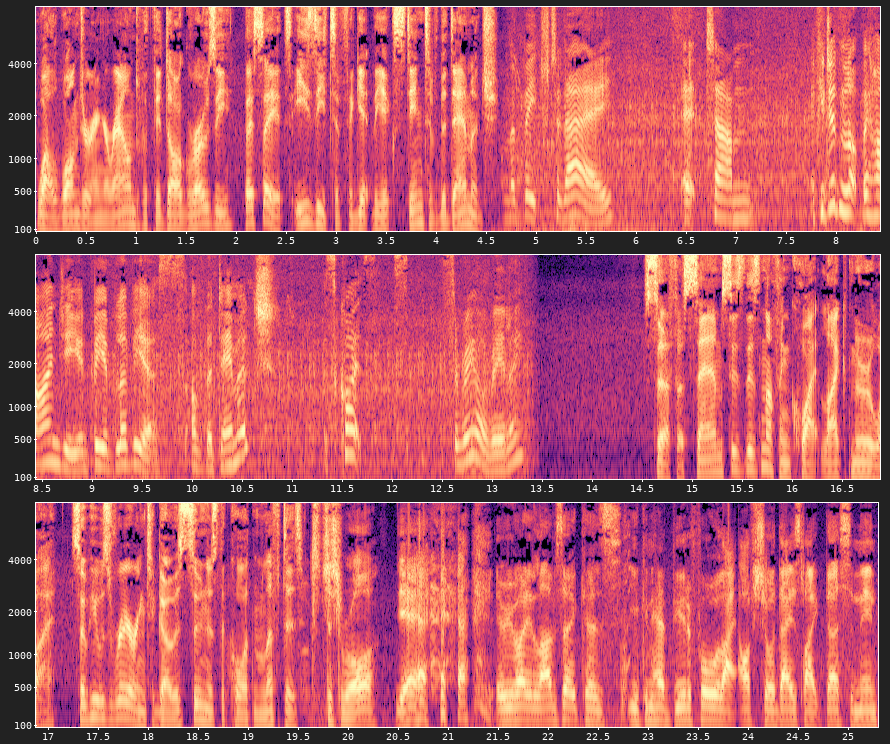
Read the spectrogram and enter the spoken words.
While wandering around with their dog Rosie, they say it's easy to forget the extent of the damage. On the beach today, it, um, if you didn't look behind you, you'd be oblivious of the damage. It's quite surreal, really. Surfer Sam says there's nothing quite like Muriwai, so he was rearing to go as soon as the cordon lifted. It's just raw, yeah. Everybody loves it because you can have beautiful like offshore days like this, and then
